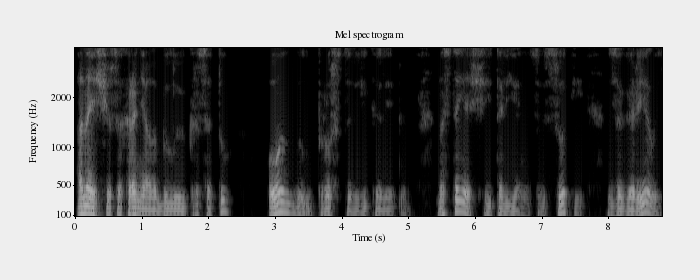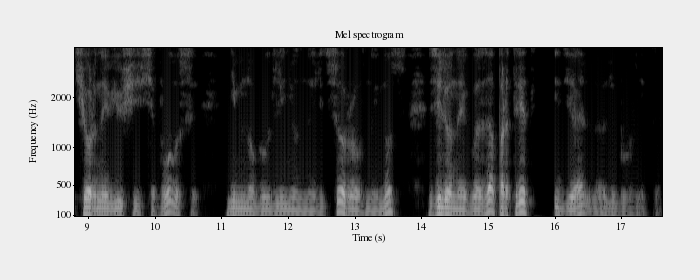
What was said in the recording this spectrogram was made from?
Она еще сохраняла былую красоту, он был просто великолепен. Настоящий итальянец, высокий, загорелый, черные вьющиеся волосы, немного удлиненное лицо, ровный нос, зеленые глаза, портрет идеального любовника.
